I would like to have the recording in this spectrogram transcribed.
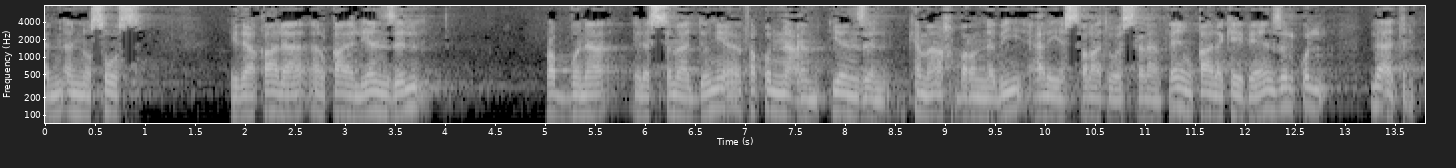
النصوص. إذا قال القائل ينزل ربنا إلى السماء الدنيا فقل نعم ينزل كما أخبر النبي عليه الصلاة والسلام. فإن قال كيف ينزل قل لا أدري.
